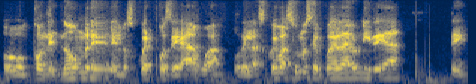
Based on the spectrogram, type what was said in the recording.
o con el nombre de los cuerpos de agua o de las cuevas, uno se puede dar una idea de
